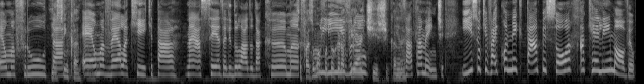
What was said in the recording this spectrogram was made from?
é uma fruta. Isso encanta. É uma vela que, que tá né, acesa ali do lado da cama. Você faz uma um fotografia livro. artística, né? Exatamente. E isso que vai conectar a pessoa àquele imóvel.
